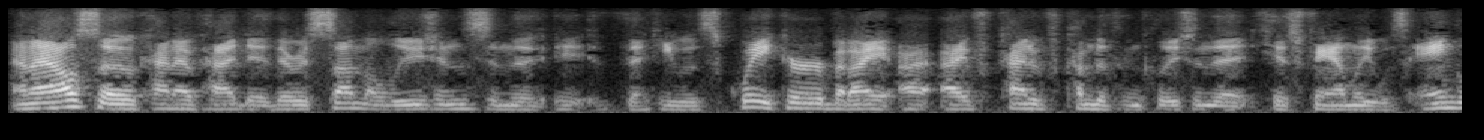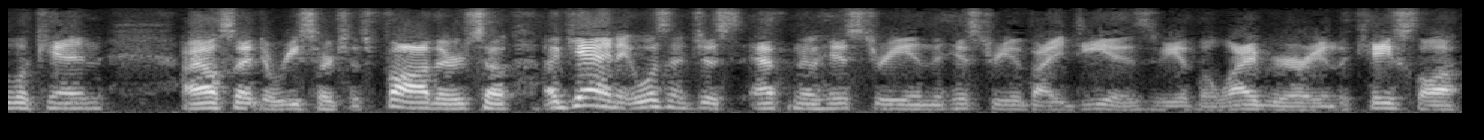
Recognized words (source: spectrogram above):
and I also kind of had to. There was some allusions in the that he was Quaker, but I, I I've kind of come to the conclusion that his family was Anglican. I also had to research his father. So again, it wasn't just ethnohistory and the history of ideas via the library and the case law,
